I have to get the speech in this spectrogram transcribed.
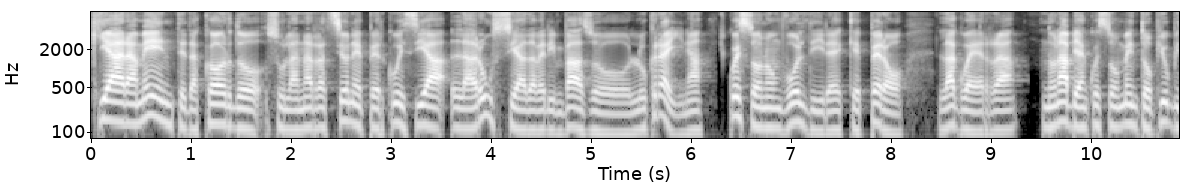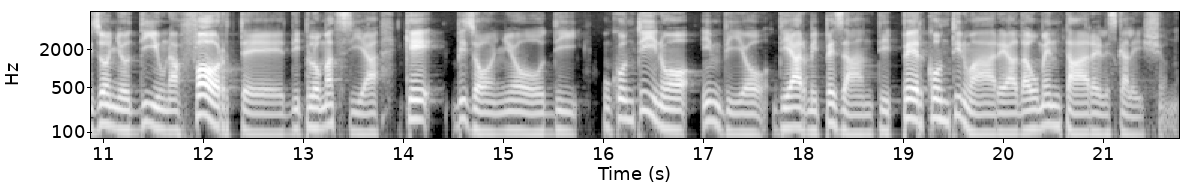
chiaramente d'accordo sulla narrazione per cui sia la Russia ad aver invaso l'Ucraina, questo non vuol dire che però la guerra non abbia in questo momento più bisogno di una forte diplomazia che bisogno di un continuo invio di armi pesanti per continuare ad aumentare l'escalation.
